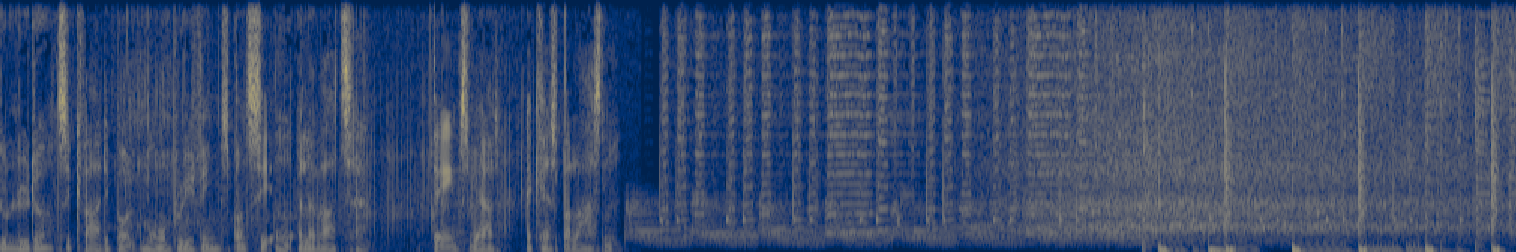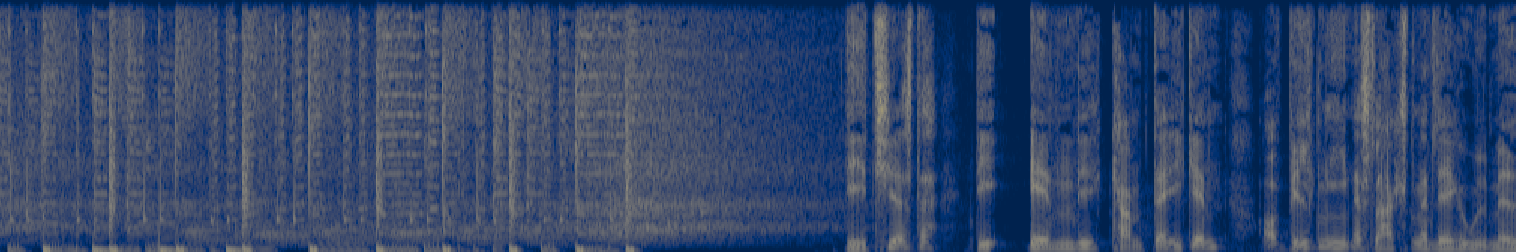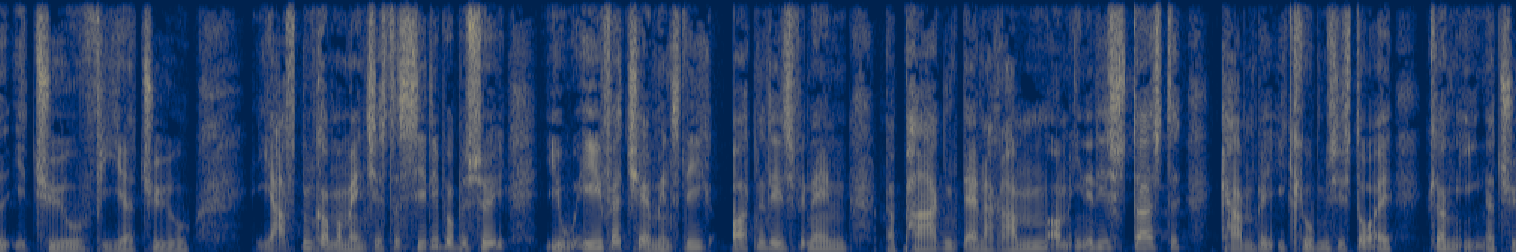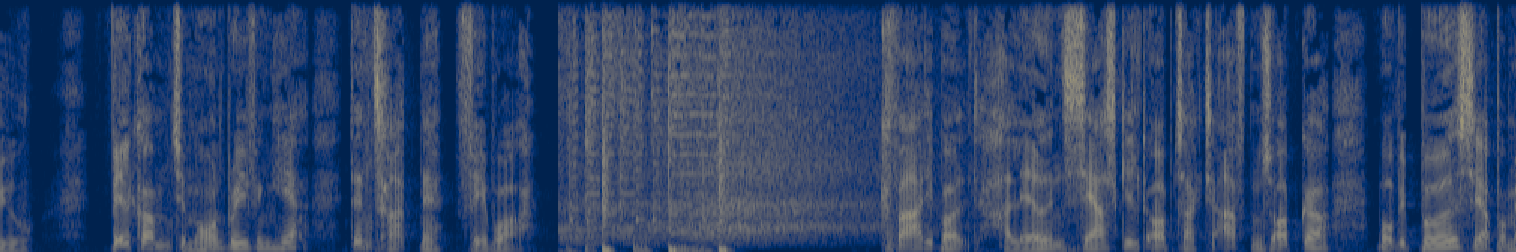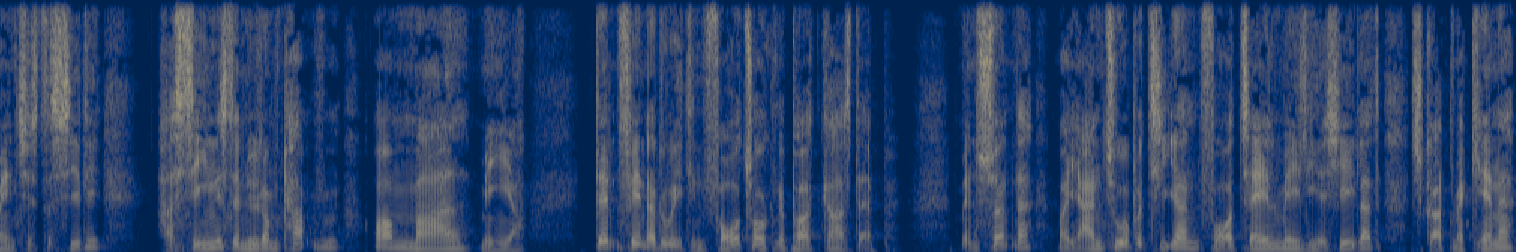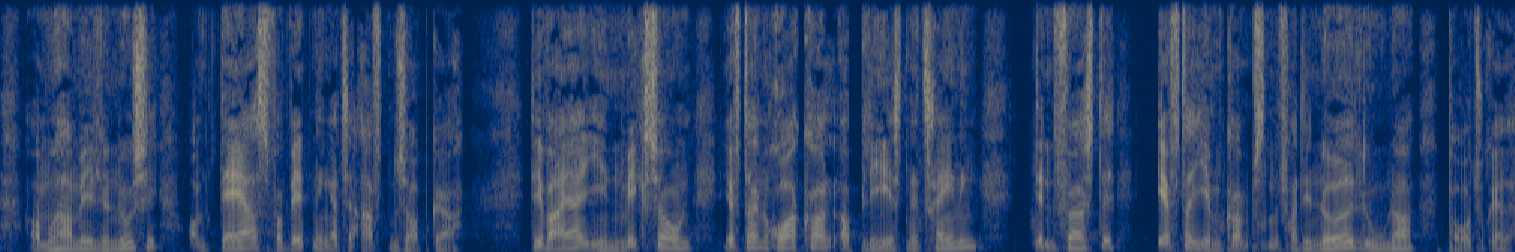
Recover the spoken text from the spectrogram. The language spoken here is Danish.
Du lytter til Kvartibolt Morgenbriefing, sponsoreret af Lavazza. Dagens vært er Kasper Larsen. Det er tirsdag, det er endelig kampdag igen, og hvilken en af slagsen at lægge ud med i 2024. I aften kommer Manchester City på besøg i UEFA Champions League 8. delsfinalen, når parken danner rammen om en af de største kampe i klubbens historie kl. 21. Velkommen til morgenbriefing her den 13. februar. Kvartibold har lavet en særskilt optag til aftens opgør, hvor vi både ser på Manchester City, har seneste nyt om kampen og meget mere. Den finder du i din foretrukne podcast-app. Men søndag var jeg en tur på tieren for at tale med Elias Jelert, Scott McKenna og Mohamed Younousi om deres forventninger til aftens opgør. Det var jeg i en mixzone efter en råkold og blæsende træning, den første efter hjemkomsten fra det noget lunere Portugal.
